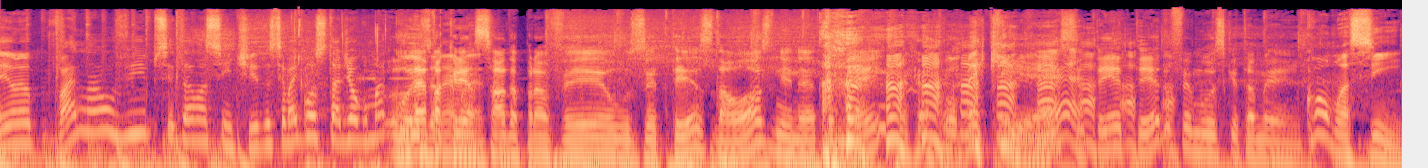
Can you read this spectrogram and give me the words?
Eu vai lá ouvir pra você dar uma sentida, você vai gostar de alguma coisa. Leva né, a criançada pra ver os ETs da OSNI, né? Também. Como é que é? Isso, tem ET do FEMUSC também. Como assim?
